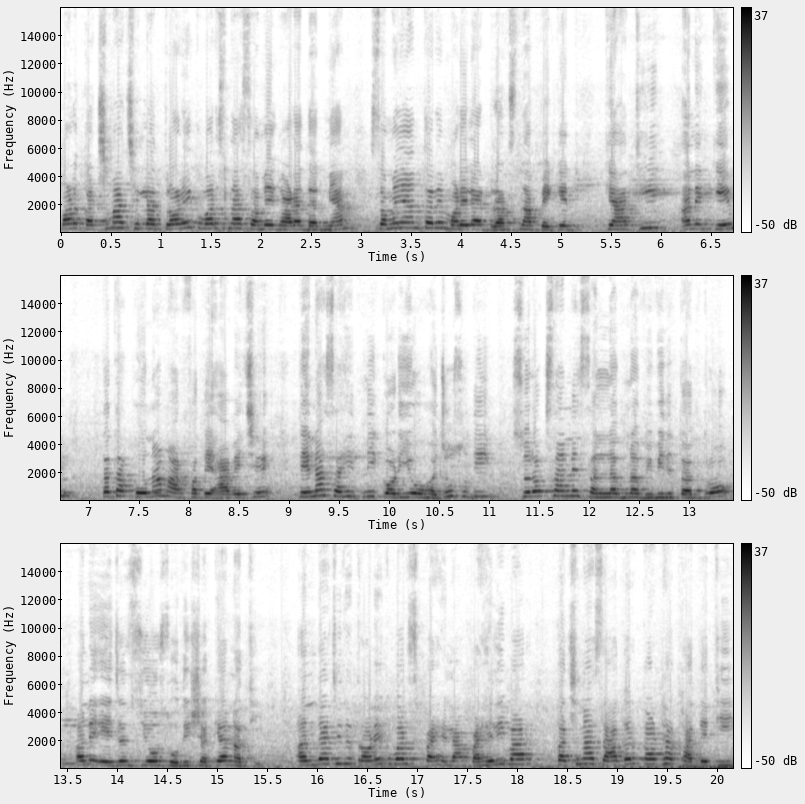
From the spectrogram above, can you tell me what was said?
પણ કચ્છમાં છેલ્લા ત્રણેક વર્ષના સમયગાળા દરમિયાન સમયાંતરે મળેલા ડ્રગ્સના પેકેટ ક્યાંથી અને કેમ તથા કોના મારફતે આવે છે, તેના સહિતની કડીઓ હજુ સુધી સુરક્ષાને સંલગ્ન વિવિધ તંત્રો અને એજન્સીઓ શોધી શક્યા નથી. અંદાજિત ત્રણેક વર્ષ પહેલા પહેલીવાર કચ્છના સાગરકાંઠા ખાતેથી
